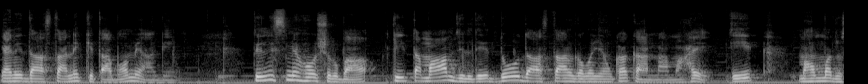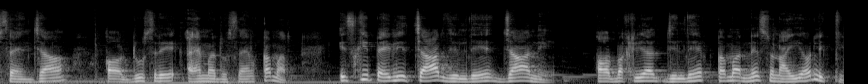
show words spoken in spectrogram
یعنی داستان کتابوں میں آ گئیں تلس میں ہوش ربا کی تمام جلدیں دو داستان گویوں کا کارنامہ ہے، ایک محمد حسین جا اور دوسرے احمد حسین قمر۔ اس کی پہلی چار جلدیں جا نے اور بقیہ جلدیں قمر نے سنائی اور لکھی۔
